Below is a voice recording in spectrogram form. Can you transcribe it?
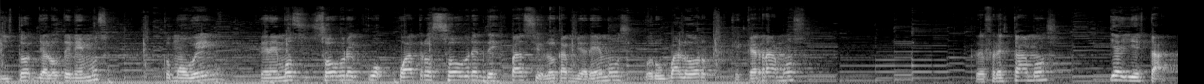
Listo, ya lo tenemos. Como ven, tenemos sobre cuatro sobres de espacio. Lo cambiaremos por un valor que querramos refrescamos y ahí está.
